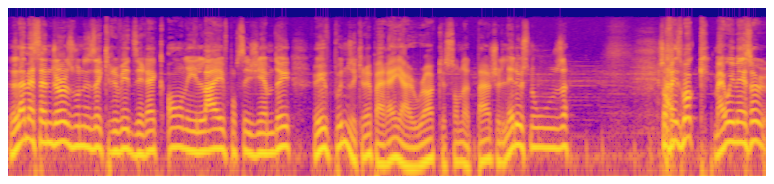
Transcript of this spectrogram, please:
La Messengers, vous nous écrivez direct. On est live pour CJMD. Et vous pouvez nous écrire pareil à Rock sur notre page Les Deux Snooze. Sur. Facebook? Ben oui, bien sûr.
